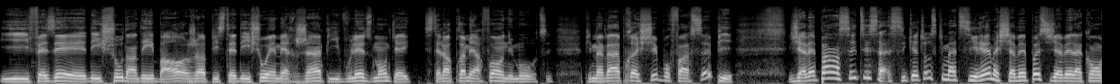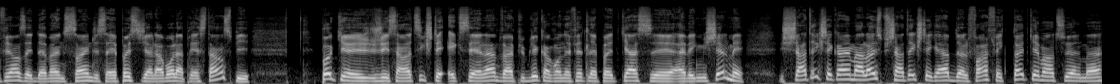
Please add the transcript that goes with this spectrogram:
il faisait des shows dans des bars, genre, puis c'était des shows émergents, puis il voulait du monde qui. C'était leur première fois en humour, tu sais. Puis il m'avait approché pour faire ça, puis j'avais pensé, tu sais, c'est quelque chose qui m'attirait, mais je savais pas si j'avais la confiance d'être devant une scène, je savais pas si j'allais avoir la prestance, puis pas que j'ai senti que j'étais excellent devant le public quand on a fait le podcast euh, avec Michel, mais je sentais que j'étais quand même à l'aise, puis je sentais que j'étais capable de le faire. Fait que peut-être qu'éventuellement,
